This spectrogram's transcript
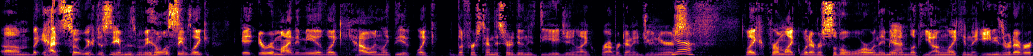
Um, but yeah, it's so weird to see him in this mm-hmm. movie. It almost seems like it, it reminded me of like how in like the like the first time they started doing these de aging like Robert Downey Jr.'s. Yeah. Like from like whatever Civil War when they made Yeah. him look young like in the eighties or whatever.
